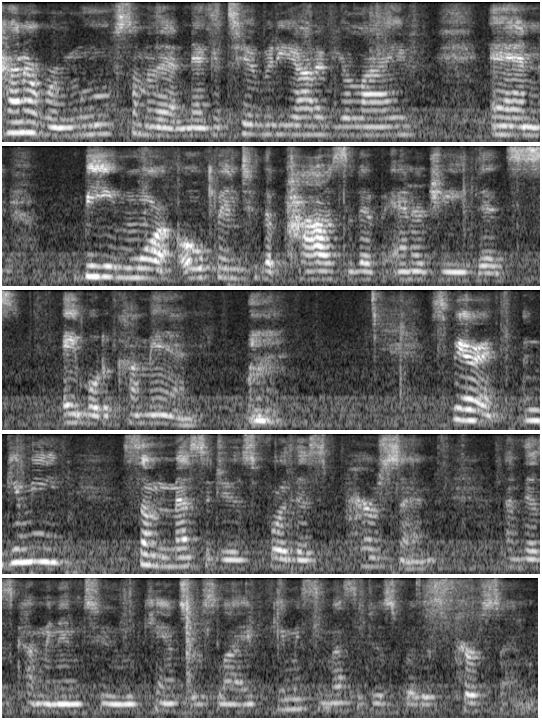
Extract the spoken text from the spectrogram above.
kind of remove some of that negativity out of your life and be more open to the positive energy that's able to come in. Spirit, give me some messages for this person that's coming into Cancer's life. Give me some messages for this person.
